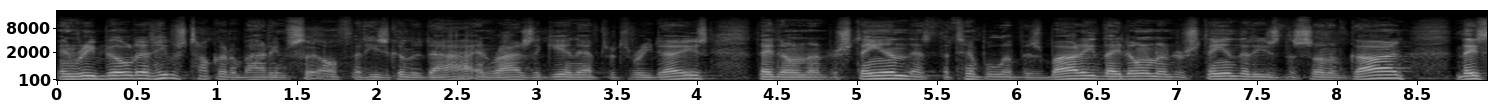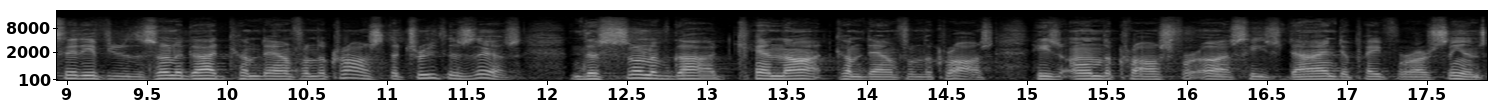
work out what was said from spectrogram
and rebuild it. He was talking about himself, that he's going to die and rise again after three days. They don't understand that's the temple of his body. They don't understand that he's the Son of God. They said, If you're the Son of God, come down from the cross. The truth is this the Son of God cannot come down from the cross. He's on the cross for us, he's dying to pay for our sins.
